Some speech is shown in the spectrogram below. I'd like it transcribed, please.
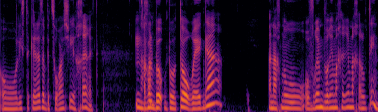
או להסתכל על זה בצורה שהיא אחרת. נכון. אבל בא- באותו רגע, אנחנו עוברים דברים אחרים לחלוטין.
